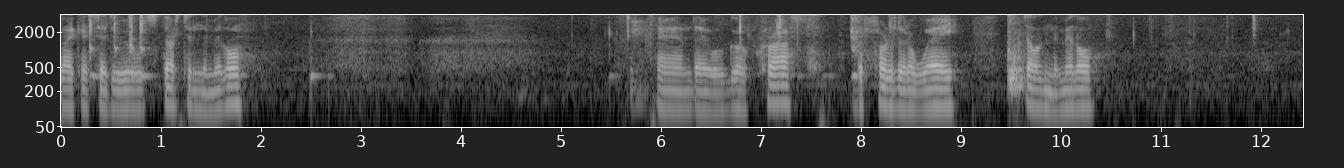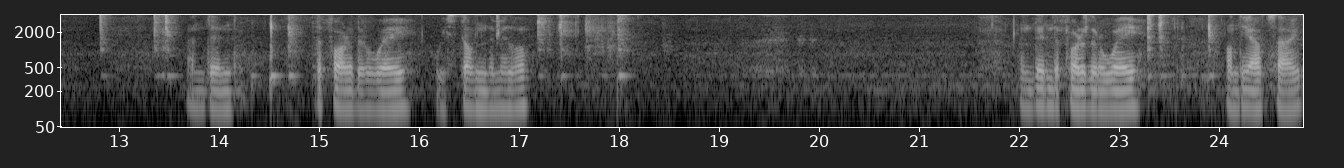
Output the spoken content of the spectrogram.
like I said, we will start in the middle. And I will go across the further away, still in the middle. And then the farther away, we still in the middle. And then the farther away on the outside.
